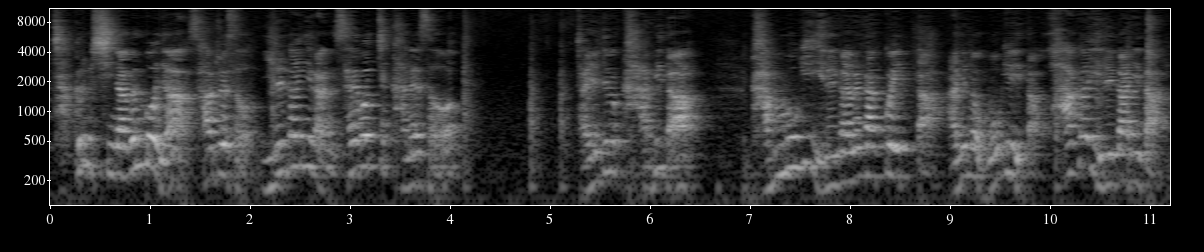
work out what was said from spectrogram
자, 그럼 신약은 뭐냐? 사주에서 일간이라는 세 번째 칸에서 자, 예를 들면 갑이다. 갑목이 일간을 갖고 있다. 아니면 목이 있다. 화가 일간이다.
